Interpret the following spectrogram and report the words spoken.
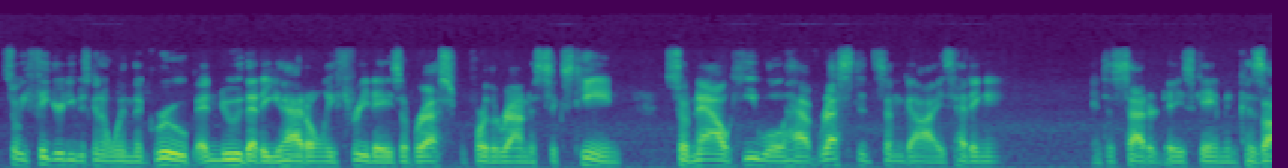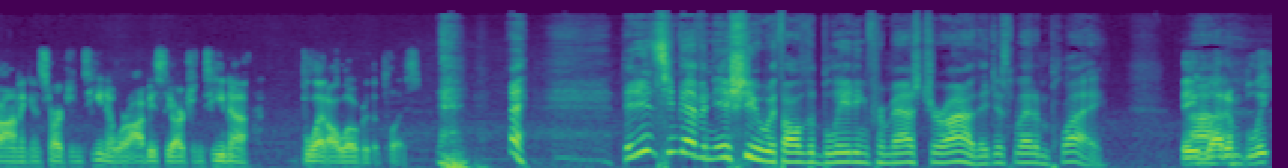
so he figured he was going to win the group and knew that he had only three days of rest before the round of 16. So now he will have rested some guys heading into Saturday's game in Kazan against Argentina, where obviously Argentina bled all over the place. they didn't seem to have an issue with all the bleeding from Mascherano. They just let him play. They uh, let him bleed.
